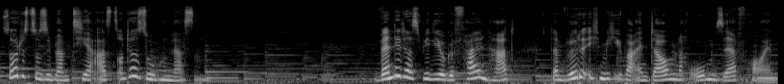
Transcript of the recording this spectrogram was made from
solltest du sie beim Tierarzt untersuchen lassen. Wenn dir das Video gefallen hat, dann würde ich mich über einen Daumen nach oben sehr freuen.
